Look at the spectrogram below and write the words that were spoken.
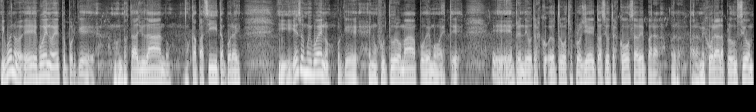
Y bueno, es bueno esto porque nos está ayudando, nos capacitan por ahí. Y eso es muy bueno, porque en un futuro más podemos este, eh, emprender otras, otros proyectos, hacer otras cosas Para, para, mejorar la producción.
